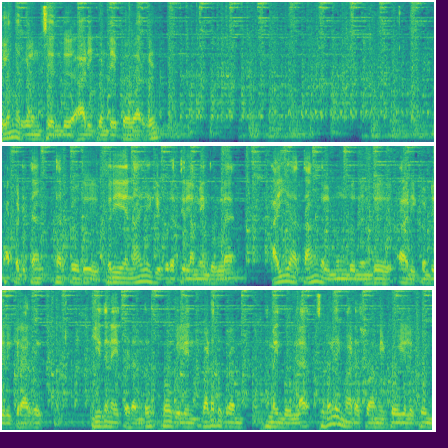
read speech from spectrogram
இளைஞர்களும் சேர்ந்து ஆடிக்கொண்டே போவார்கள். அப்படித்தான் தற்போது பெரிய நாயகிபுரத்தில் அமைந்துள்ள ஐயா தாங்கள் முன்பு நின்று ஆடிக்கொண்டிருக்கிறார்கள். இதனைத் தொடர்ந்து கோவிலின் வடதுபுறம் அமைந்துள்ள சுடலைமாட சுவாமி கோயிலுக்கும்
